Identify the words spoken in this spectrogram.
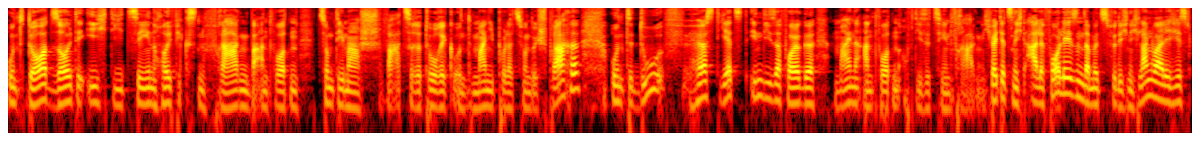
und dort sollte ich die zehn häufigsten Fragen beantworten zum Thema schwarze Rhetorik und Manipulation durch Sprache. Und du hörst jetzt in dieser Folge meine Antworten auf diese zehn Fragen. Ich werde jetzt nicht alle vorlesen, damit es für dich nicht nicht langweilig ist,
